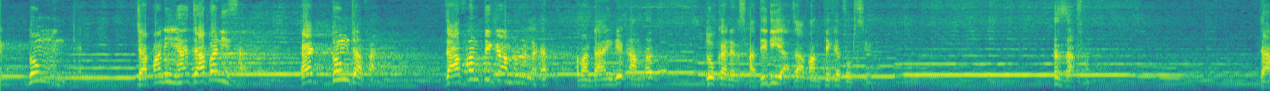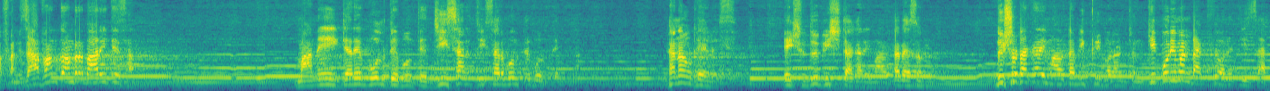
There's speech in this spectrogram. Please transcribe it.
একদম ইনটেক জাপানি হ্যাঁ জাপানি স্যার, একদম জাপানি। জাপান থেকে আমরা এলাকা আমার ডাইরেক্ট আমরা দোকানের সাথে দিয়া জাপান থেকে পড়ছি। জাপান, জাপানি, জাপান তো আমরা বাড়িতে স্যার। মানে এটারে বলতে বলতে, জি স্যার জি স্যার বলতে বলতে। ফেনা উঠে এলেছে এই শুধু বিশ টাকার মালটা বেচন দুশো টাকার মালটা বিক্রি করার জন্য। কি পরিমাণ বলে জি স্যার?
